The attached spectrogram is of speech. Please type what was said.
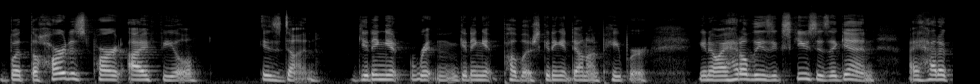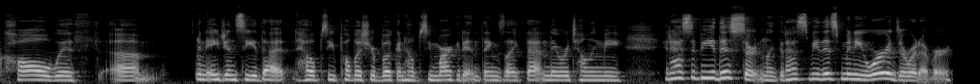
But the hardest part, I feel, is done. Getting it written, getting it published, getting it down on paper. You know, I had all these excuses. Again, I had a call with um, an agency that helps you publish your book and helps you market it and things like that. And they were telling me it has to be this certain length, it has to be this many words or whatever.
